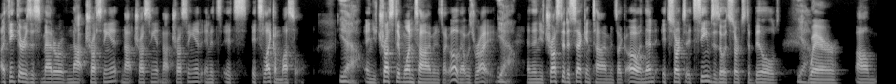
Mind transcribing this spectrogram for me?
I think there is this matter of not trusting it, not trusting it, not trusting it, and it's it's it's like a muscle, Yeah, and you trust it one time, and it's like, oh, that was right, yeah, and then you trust it a second time, and it's like, oh, and then it starts. It seems as though it starts to build, yeah, where um,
